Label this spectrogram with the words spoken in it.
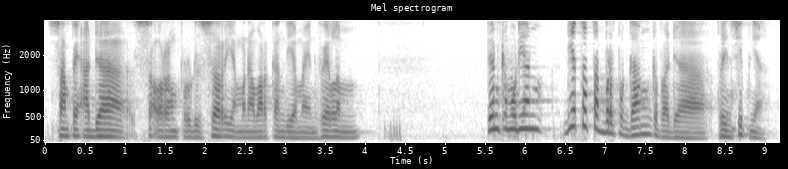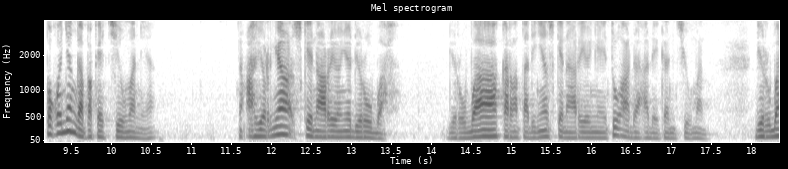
sampai ada seorang produser yang menawarkan dia main film. Dan kemudian dia tetap berpegang kepada prinsipnya. Pokoknya nggak pakai ciuman ya. Nah akhirnya skenario nya dirubah. Dirubah karena tadinya skenario nya itu ada adegan ciuman dirubah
